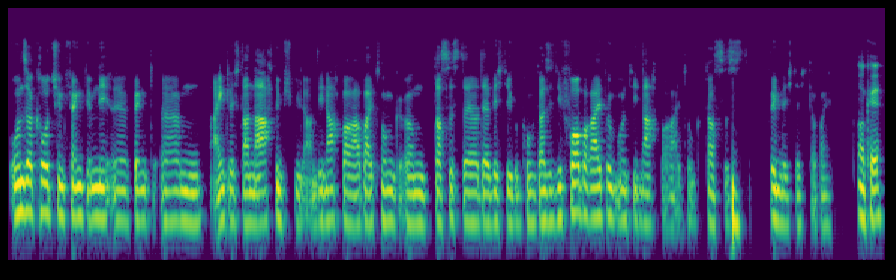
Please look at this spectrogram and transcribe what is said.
unser Coaching fängt, im, äh, fängt ähm, eigentlich dann nach dem Spiel an. Die Nachbearbeitung, ähm, das ist der, der wichtige Punkt. Also die Vorbereitung und die Nachbereitung, das ist extrem wichtig dabei. Okay,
